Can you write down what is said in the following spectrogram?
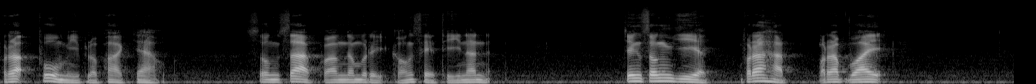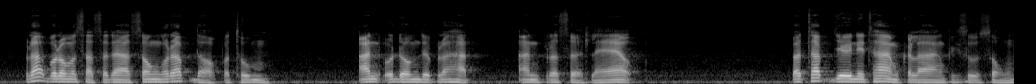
พระผู้มีพระภาคเจ้า ทรงทราบความดำริของเศรษฐีนั้น จึงทรงเหยียดพระหัตถ์รับไว้ พระบรมศาสดาทรงรับดอกปทุม อันอุดมด้วยพระหัตถ์อันประเสริฐแล้ว ประทับยืนในท่ามกลางภิกษุสงฆ์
